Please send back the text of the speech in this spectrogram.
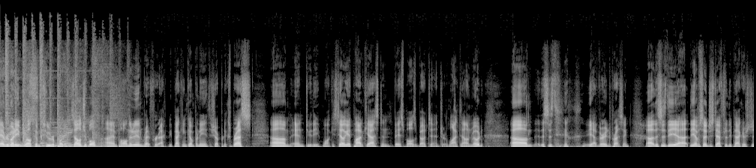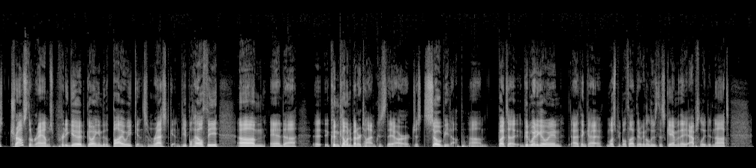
Hey everybody, welcome to Reporting as Eligible. I'm Paul Noonan, write for Acme Packing Company, the Shepherd Express, um, and do the Wonky's Tailgate podcast. And baseball is about to enter lockdown mode. Um, this is, yeah, very depressing. Uh, this is the uh, the episode just after the Packers just trounced the Rams pretty good, going into the bye week, getting some rest, getting people healthy, um, and uh, it, it couldn't come at a better time because they are just so beat up. Um, but a good way to go in. I think uh, most people thought they were going to lose this game, and they absolutely did not.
